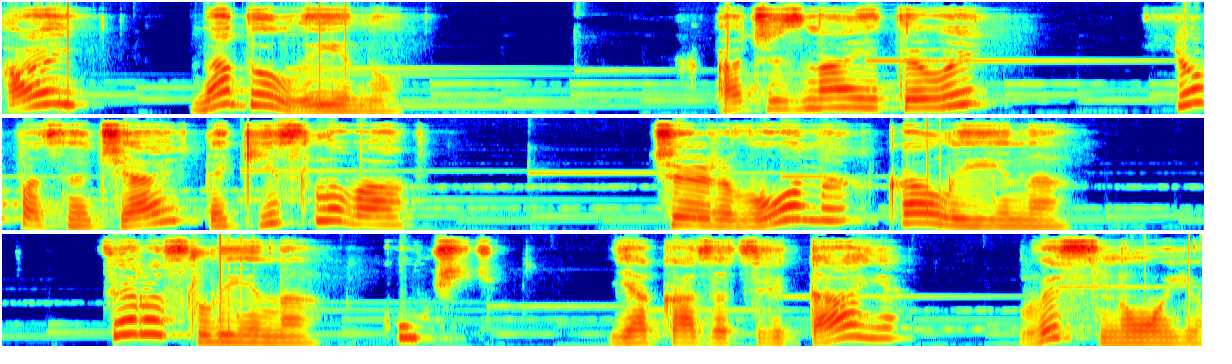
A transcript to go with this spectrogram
гай на долину. А чи знаєте ви, що позначають такі слова? Червона калина. Це рослина, кущ, яка зацвітає весною.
